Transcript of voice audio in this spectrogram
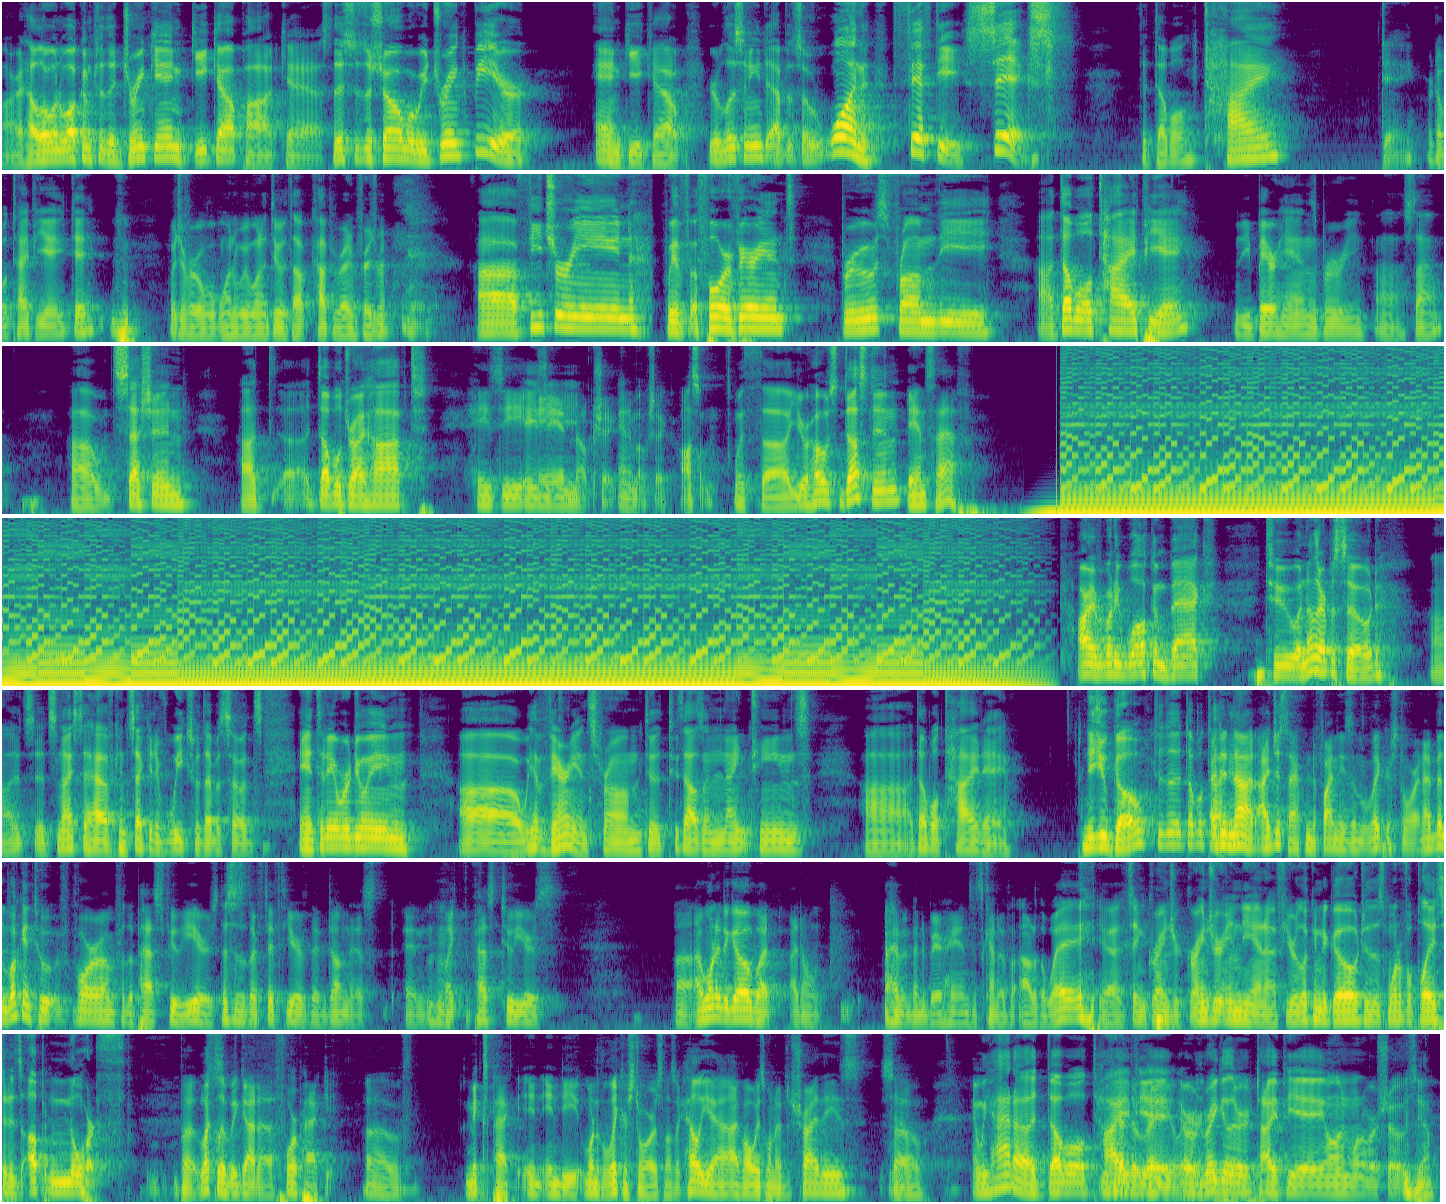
All right, hello and welcome to the Drink In Geek Out podcast. This is a show where we drink beer and geek out. You're listening to episode 156, the double Thai day or double Thai PA day, whichever one we want to do without copyright infringement. Uh, featuring we have four variant brews from the uh, double Thai PA, the Bare Hands Brewery uh, style uh, session, uh, uh, double dry hopped, Hazy, hazy, and milkshake. and a milkshake. Awesome. With uh, your host Dustin. And Saf. All right, everybody, welcome back to another episode. Uh, it's it's nice to have consecutive weeks with episodes, and today we're doing uh, we have variants from the 2019's uh, double Thai day. Did you go to the double Thai? I did day? not. I just happened to find these in the liquor store, and I've been looking to for them for the past few years. This is their fifth year they've done this, and Mm-hmm. like the past two years, uh, I wanted to go, but I don't. I haven't been to Bare Hands. It's kind of out of the way. Yeah, it's in Granger, Granger, Indiana. If you're looking to go to this wonderful place, it is up north. But luckily, we got a four pack of mix pack in Indy, one of the liquor stores, and I was like, hell yeah! I've always wanted to try these. So And we had a double the PA regular. or regular Thai PA on one of our shows. Yeah,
